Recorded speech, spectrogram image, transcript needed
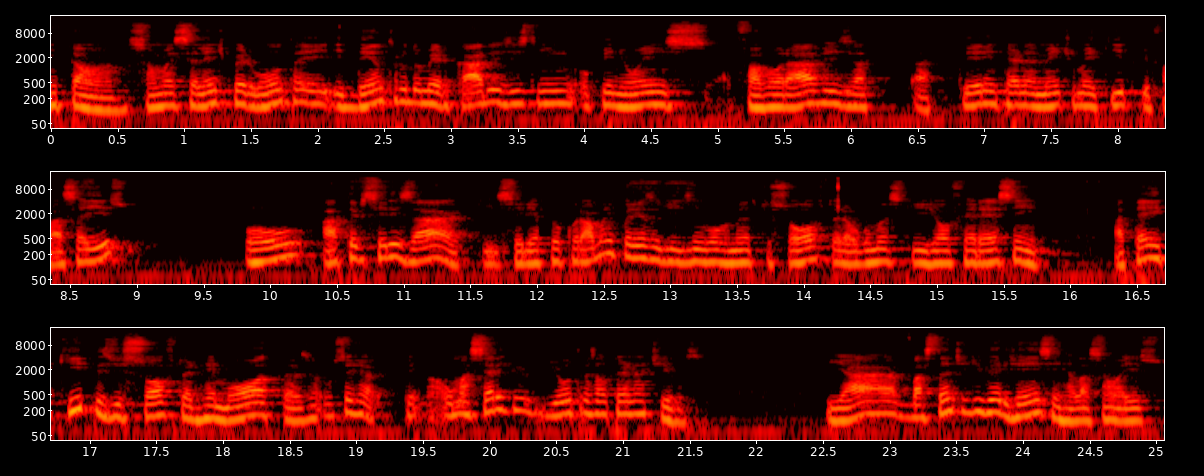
Então, essa é uma excelente pergunta e, e dentro do mercado existem opiniões favoráveis a, a ter internamente uma equipe que faça isso ou a terceirizar, que seria procurar uma empresa de desenvolvimento de software, algumas que já oferecem até equipes de software remotas, ou seja, tem uma série de, de outras alternativas. E há bastante divergência em relação a isso.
